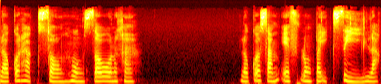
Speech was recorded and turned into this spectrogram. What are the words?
แล้วก็ถักสองห่วงโซ่นะคะ แล้วก็ซ้ำ F ลงไปอีก 4 หลัก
